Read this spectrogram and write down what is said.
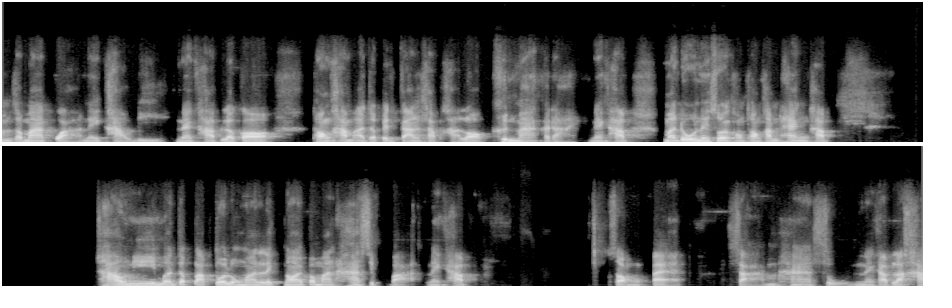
ำซะมากกว่าในข่าวดีนะครับ แล้วก็ทองคำอาจจะเป็นการสับขาหลอกขึ้นมาก็ได้นะครับ มาดูในส่วนของทองคำแท่งครับ เช้านี้เหมือนจะปรับตัวลงมาเล็กน้อยประมาณ50บาทนะครับ28 350นะครับ ราคา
